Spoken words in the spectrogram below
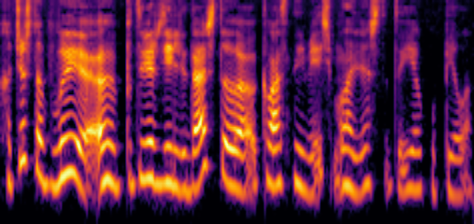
хочу, чтобы вы э, подтвердили, да, что классная вещь, молодец, что ты ее купила.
